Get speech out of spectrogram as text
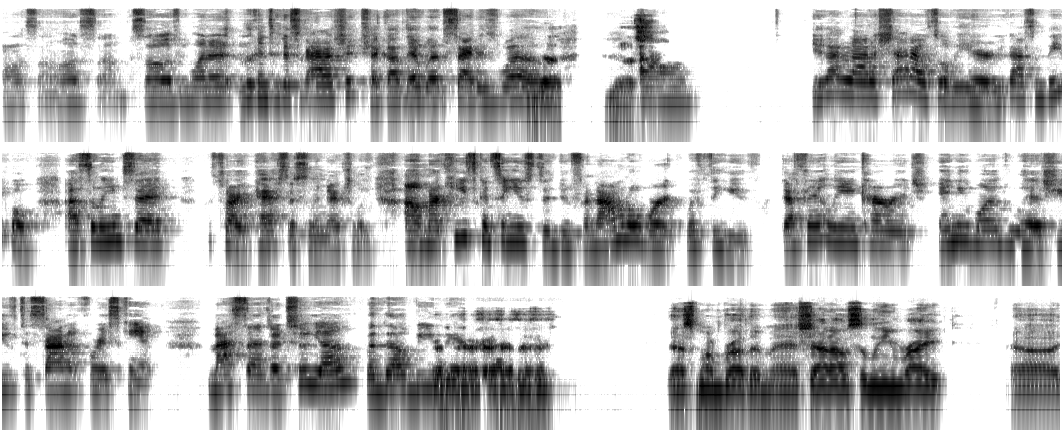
Awesome, awesome. So if you want to look into the scholarship, check out their website as well. Yes. yes. Um, you got a lot of shout outs over here. You got some people. Uh, Salim said, sorry, Pastor Salim, actually. Um, Marquise continues to do phenomenal work with the youth. Definitely encourage anyone who has youth to sign up for his camp. My sons are too young, but they'll be there. That's my brother, man. Shout out Salim Wright. Uh,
